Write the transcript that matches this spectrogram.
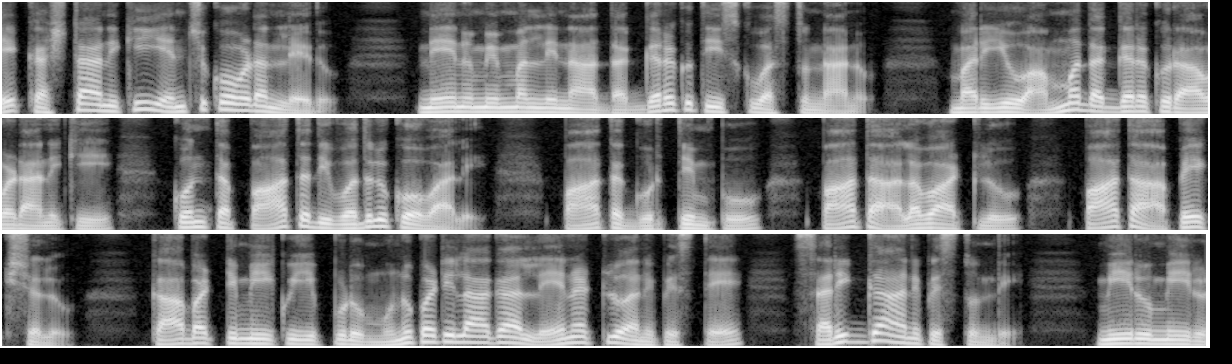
ఏ కష్టానికి ఎంచుకోవడం లేదు. నేను మిమ్మల్ని నా దగ్గరకు తీసుకువస్తున్నాను. మరియు అమ్మ దగ్గరకు రావడానికి కొంత పాతది వదులుకోవాలి. పాత గుర్తింపు పాత అలవాట్లు పాత అపేక్షలు. కాబట్టి మీకు ఇప్పుడు మునుపటిలాగా లేనట్లు అనిపిస్తే సరిగ్గా అనిపిస్తుంది. మీరు మీరు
